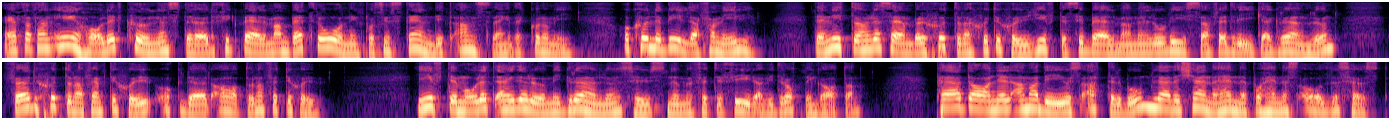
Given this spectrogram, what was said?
Efter att han erhållit kungens stöd fick Bellman bättre ordning på sin ständigt ansträngda ekonomi och kunde bilda familj. Den 19 december 1777 gifte sig Bellman med Lovisa Fredrika Grönlund, född 1757 och död 1847. Giftermålet ägde rum i Grönlunds hus nummer 44 vid Drottninggatan. Per Daniel Amadeus Atterbom lärde känna henne på hennes ålders höst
